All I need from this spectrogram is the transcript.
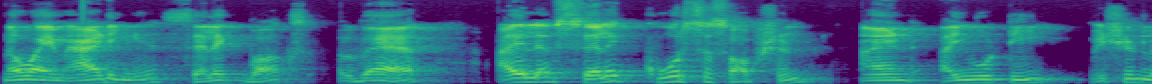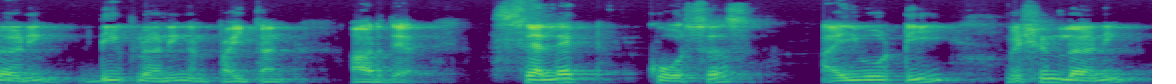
Now I am adding a select box where I'll have select courses option and IoT, machine learning, deep learning and Python are there. Select courses, IoT, machine learning,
